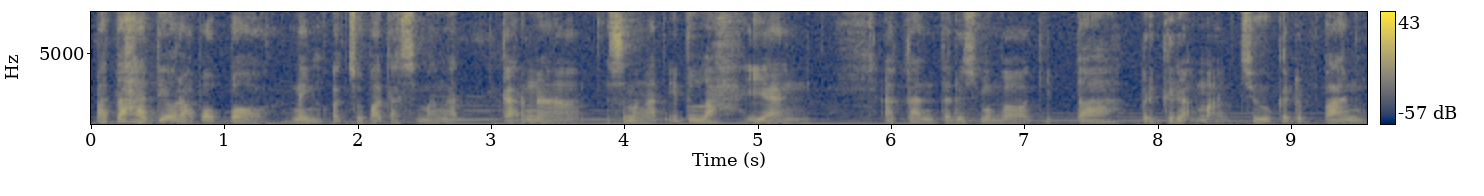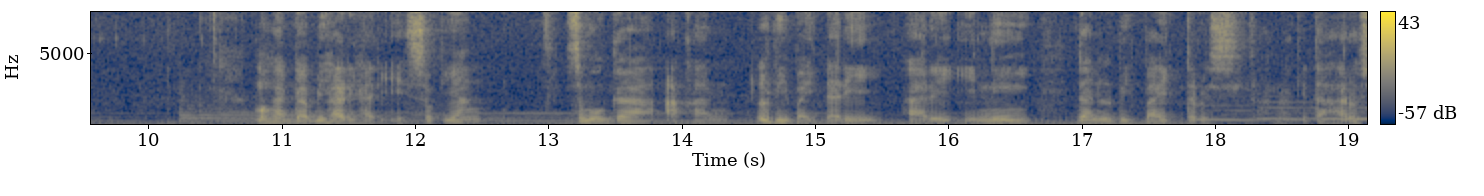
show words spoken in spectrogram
Patah hati ora popo, neng ojo patah semangat karena semangat itulah yang akan terus membawa kita bergerak maju ke depan menghadapi hari-hari esok yang semoga akan lebih baik dari hari ini dan lebih baik terus karena kita harus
